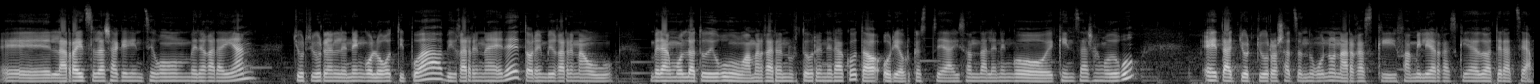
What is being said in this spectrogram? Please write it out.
E, larraitz lasak egin zigun bere garaian, jurtxurren lehenengo logotipoa, bigarrena ere, eta orain bigarren hau berak moldatu digu amargarren urte hurrenerako, eta hori aurkeztea izan da lehenengo ekintza esango dugu, eta jurtxur osatzen dugu non argazki, familia argazkia edo ateratzea.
